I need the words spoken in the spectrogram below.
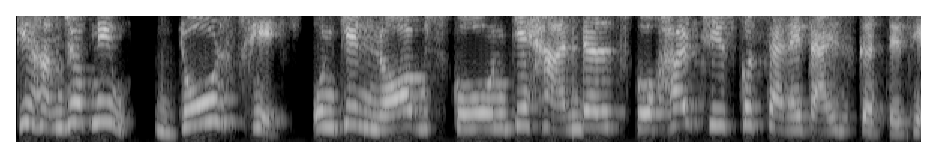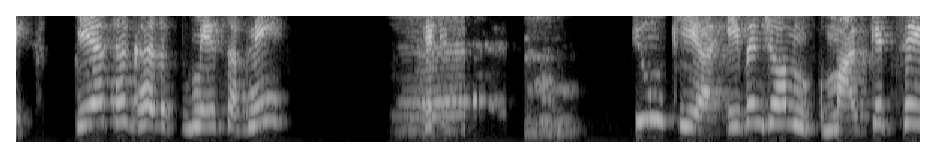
कि हम जो अपने डोर्स थे उनके नॉब्स को उनके हैंडल्स को हर चीज़ को सैनिटाइज करते थे। किया था घर में सबने? Yes. क्यों किया? इवन जो हम मार्केट से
